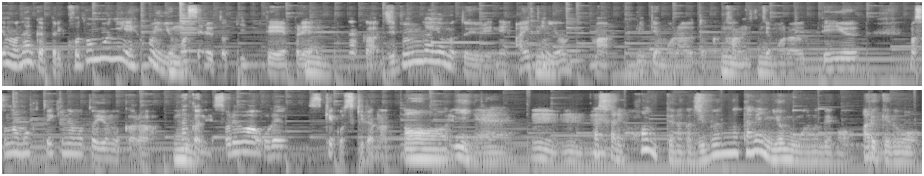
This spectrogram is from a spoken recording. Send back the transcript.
でもなんかやっぱり子供に絵本読ませるときって、やっぱりうんなんか自分が読むというよりね、相手に読ん、まあ、見てもらうとかうん感じてもらうっていう、まあ、その目的のもと読むから、うんなんかね、それは俺結構好きだなって。ああ、いいね。うんうん、うん。確かに本ってなんか自分のために読むものでもあるけど、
